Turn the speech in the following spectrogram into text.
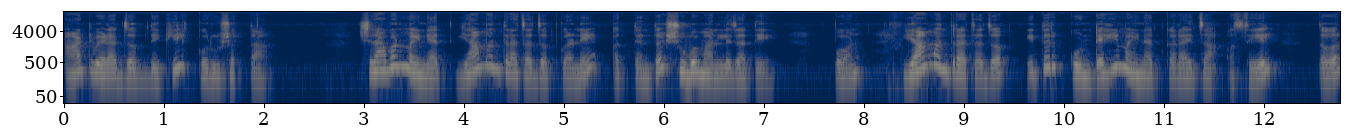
आठ वेळा जप देखील करू शकता. श्रावण महिन्यात या मंत्राचा जप करणे अत्यंत शुभ मानले जाते. पण या मंत्राचा जप इतर कोणत्याही महिन्यात करायचा असेल तर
